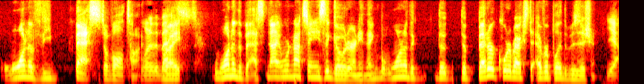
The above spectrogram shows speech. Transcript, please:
one of the best of all time. one of the best. right? One of the best. Now we're not saying he's the GOAT or anything, but one of the, the the better quarterbacks to ever play the position. Yeah,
